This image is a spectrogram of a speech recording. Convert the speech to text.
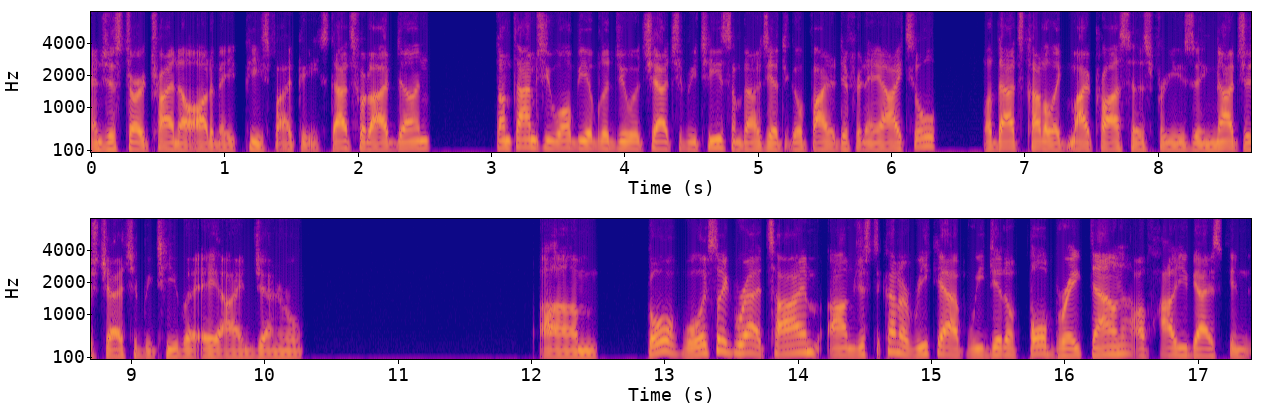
and just start trying to automate piece by piece. That's what I've done. Sometimes you won't be able to do it with ChatGPT. Sometimes you have to go find a different AI tool. But that's kind of like my process for using not just ChatGPT, but AI in general. Um, Cool. Well, looks like we're at time. Um, just to kind of recap, we did a full breakdown of how you guys can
